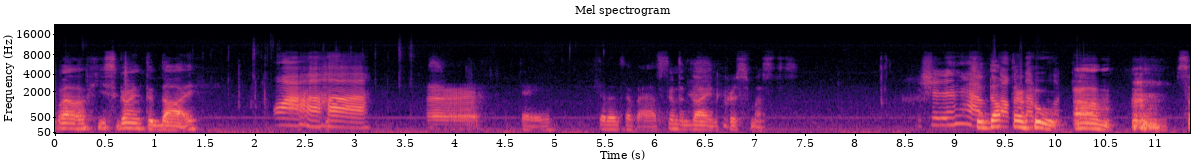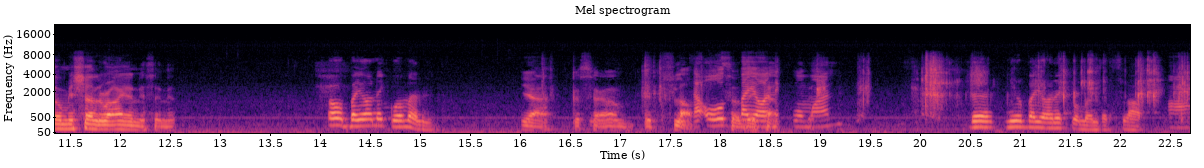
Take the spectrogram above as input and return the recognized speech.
Well, he's going to die. Wow. Okay, shouldn't have asked. He's asked. gonna die in Christmas. You shouldn't have. So Doctor talked Who. Um. so Michelle Ryan is in it. Oh, Bionic Woman. Yeah, because um, it flopped. The old so bionic woman. The new Bionic Woman that flopped. Oh,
